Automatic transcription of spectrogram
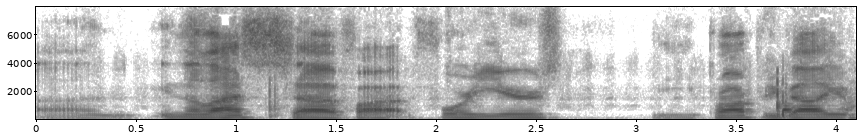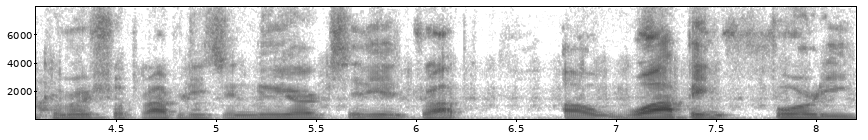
Um, in the last uh, fi four years, the property value of commercial properties in New York City has dropped a whopping 40%.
